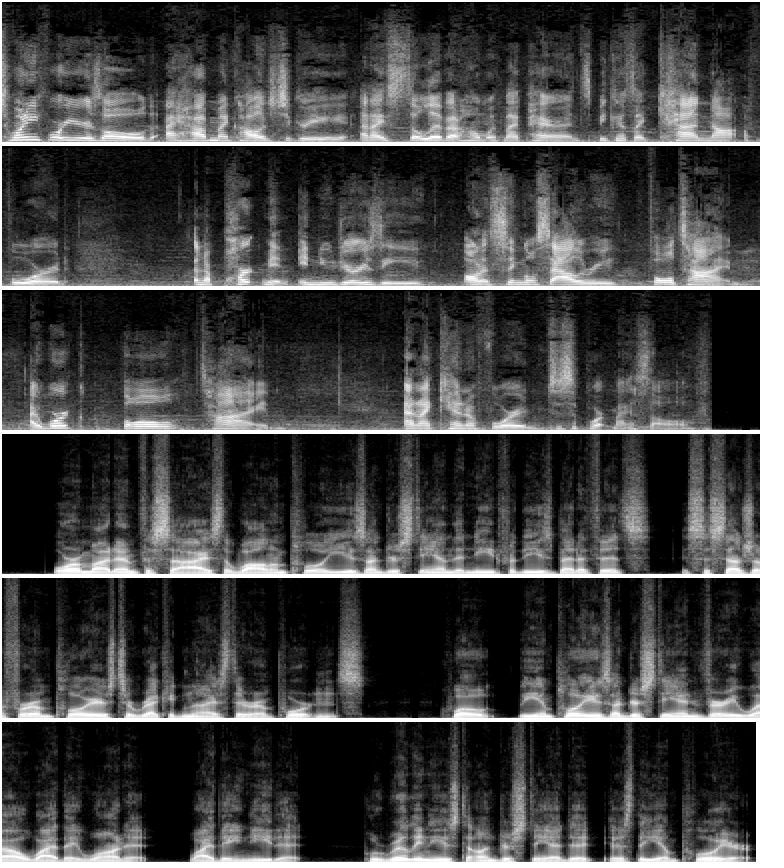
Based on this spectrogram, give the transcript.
24 years old, I have my college degree, and I still live at home with my parents because I cannot afford an apartment in New Jersey on a single salary full time. I work full time and I can't afford to support myself. Orman emphasized that while employees understand the need for these benefits, it's essential for employers to recognize their importance. Quote, the employees understand very well why they want it, why they need it. Who really needs to understand it is the employer.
